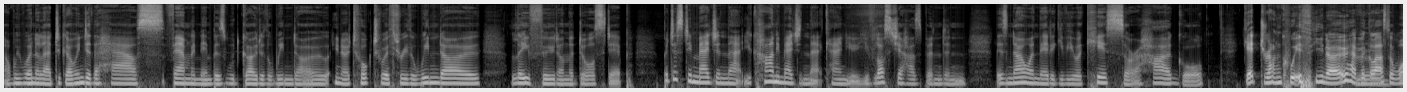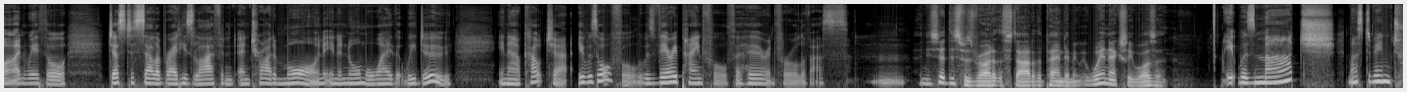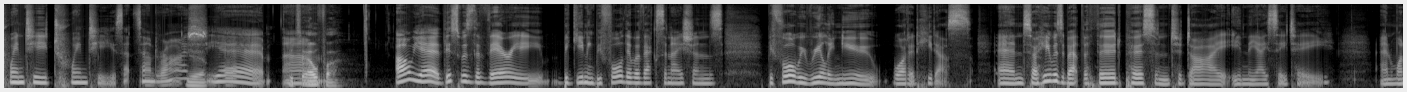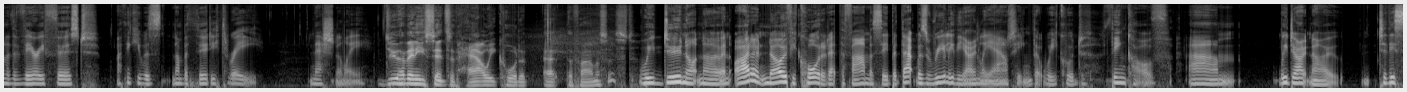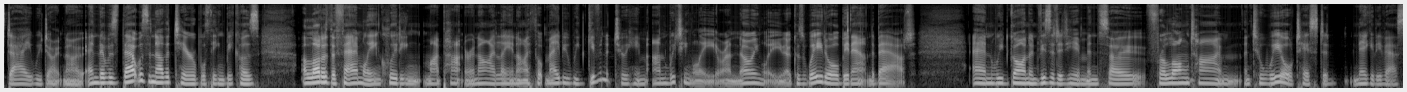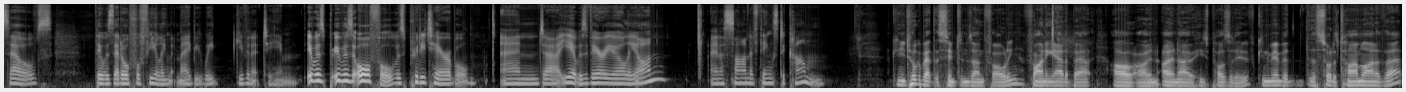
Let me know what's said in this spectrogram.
Uh, we weren't allowed to go into the house. Family members would go to the window, you know, talk to her through the window, leave food on the doorstep. But just imagine that. You can't imagine that, can you? You've lost your husband and there's no one there to give you a kiss or a hug or get drunk with, you know, have yeah. a glass of wine with, or just to celebrate his life and, and try to mourn in a normal way that we do in our culture. It was awful. It was very painful for her and for all of us. Mm. And you said this was right at the start of the pandemic. When actually was it? It was March, must have been 2020. Does that sound right? Yeah. yeah. It's um, Alpha. Oh, yeah. This was the very beginning before there were vaccinations, before we really knew what had hit us. And so he was about the third person to die in the ACT and one of the very first, I think he was number 33 nationally. Do you have any sense of how he caught it at the pharmacist? We do not know. And I don't know if he caught it at the pharmacy, but that was really the only outing that we could think of. Um, we don't know. To this day, we don't know. And there was that was another terrible thing because a lot of the family, including my partner and I, Lee and I, thought maybe we'd given it to him unwittingly or unknowingly, you know, because we'd all been out and about and we'd gone and visited him. And so, for a long time, until we all tested negative ourselves, there was that awful feeling that maybe we'd given it to him. It was it was awful. It was pretty terrible, and uh, yeah, it was very early on, and a sign of things to come. Can you talk about the symptoms unfolding, finding out about oh oh, oh no he's positive? Can you remember the sort of timeline of that?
